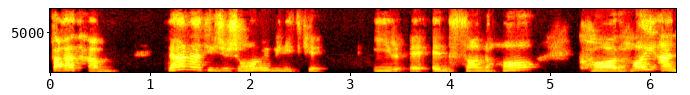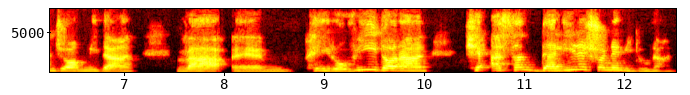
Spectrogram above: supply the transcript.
فقط هم در نتیجه شما می‌بینید که انسان ها کارهایی انجام میدن و پیروی دارن که اصلا دلیلش رو نمی‌دونن.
